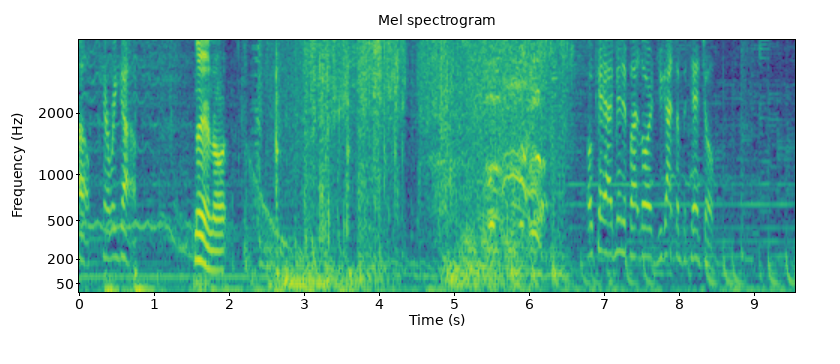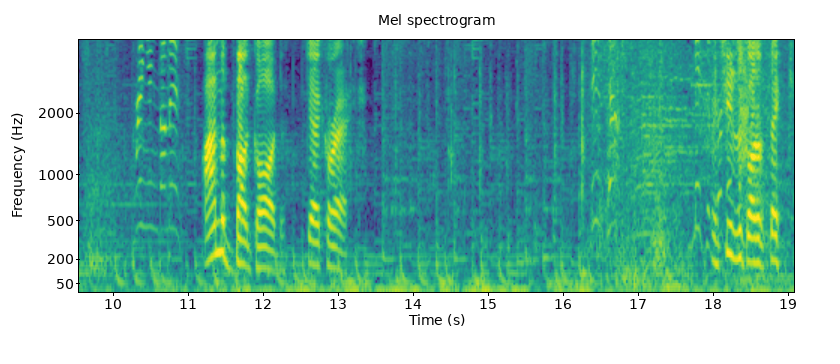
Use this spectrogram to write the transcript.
Oh, here we go. No, you're not. Okay, I admit it, but Lord, You got some potential. Bringing the mint. I'm the bug god. Get it correct. And she's a god of safety.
